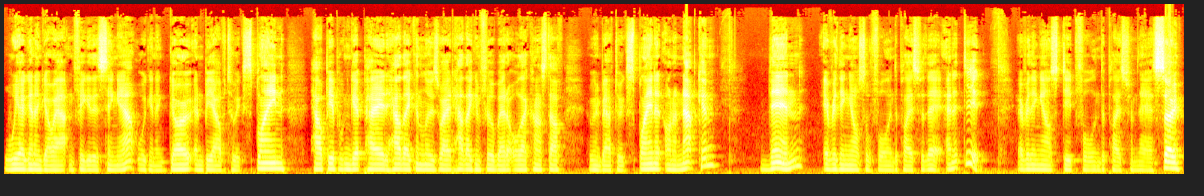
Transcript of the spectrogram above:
We are going to go out and figure this thing out. We're going to go and be able to explain how people can get paid, how they can lose weight, how they can feel better, all that kind of stuff. We're going to be able to explain it on a napkin. Then everything else will fall into place for there. And it did. Everything else did fall into place from there. So,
